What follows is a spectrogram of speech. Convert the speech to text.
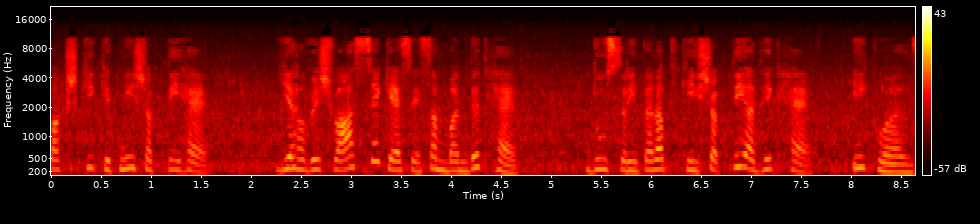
पक्ष की कितनी शक्ति है। यह विश्वास से कैसे संबंधित है? दूसरी तरफ़ की शक्ति अधिक है। इक्वल्स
